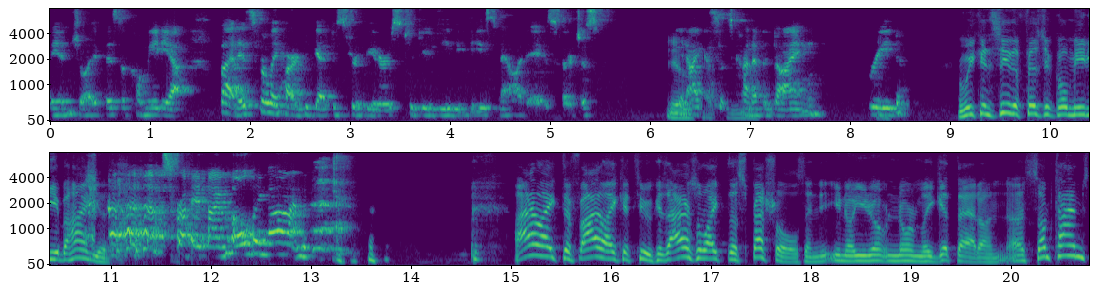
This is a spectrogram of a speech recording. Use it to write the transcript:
They enjoy physical media, but it's really hard to get distributors to do DVDs nowadays. They're just, yeah. you know, I guess it's kind of a dying breed. And we can see the physical media behind you. that's right. I'm holding on. I like the I like it too because I also like the specials, and you know you don't normally get that on. Uh, sometimes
